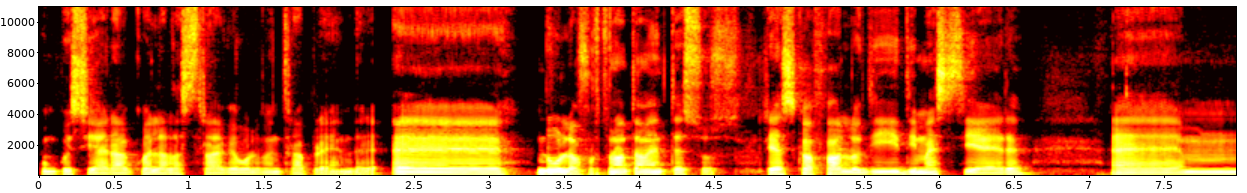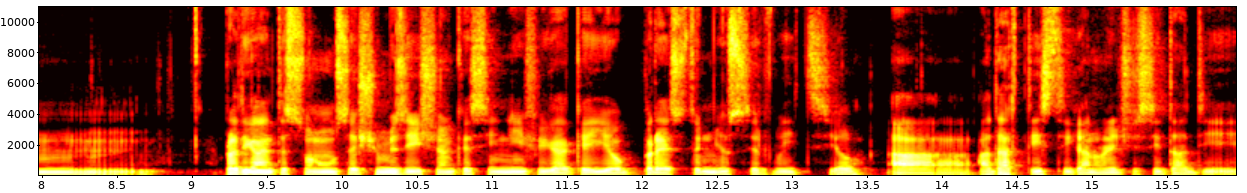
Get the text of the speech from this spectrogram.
comunque sì, era quella la strada che volevo intraprendere. E nulla, fortunatamente adesso riesco a farlo di, di mestiere. Ehm, praticamente sono un session musician, che significa che io presto il mio servizio a- ad artisti che hanno necessità di,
